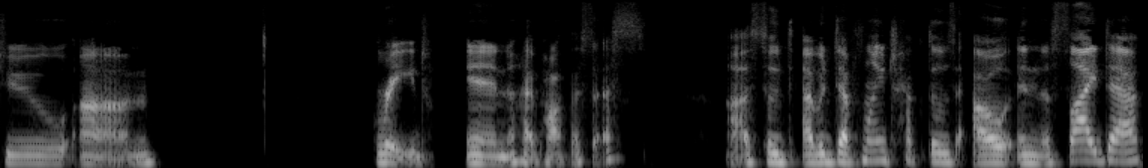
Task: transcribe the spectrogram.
to um, grade in hypothesis. Uh, so I would definitely check those out in the slide deck.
